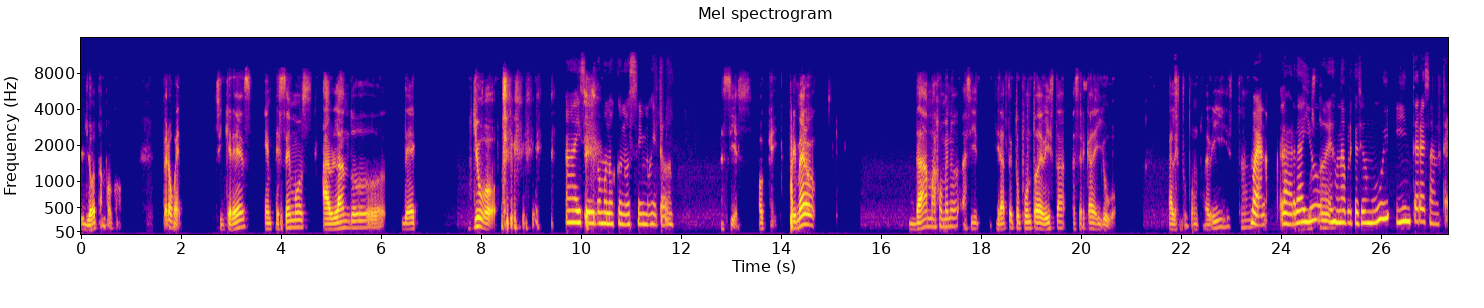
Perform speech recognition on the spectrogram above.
Yo tampoco. Pero bueno, si querés, empecemos hablando de Yugo. Ay, sí, cómo nos conocimos y todo. Así es. Ok. Primero, da más o menos así, tírate tu punto de vista acerca de Yugo. ¿Cuál es tu punto de vista? Bueno, la verdad, Yugo es una aplicación muy interesante,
